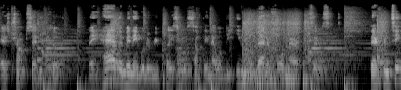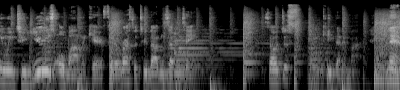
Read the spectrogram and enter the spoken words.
as Trump said he could. They haven't been able to replace it with something that would be even better for American citizens. They're continuing to use Obamacare for the rest of 2017. So just keep that in mind. Now,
